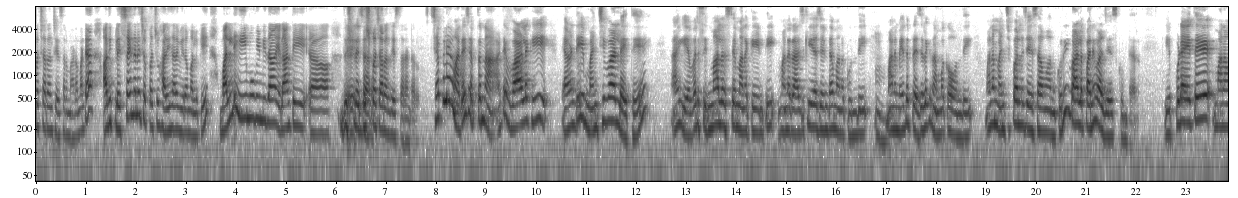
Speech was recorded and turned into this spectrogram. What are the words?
ప్రచారాలు చేశారు మేడం. అంటే అది ప్లస్ అయిందనే చెప్పొచ్చు హరిహర వీరమల్లుకి. మళ్ళీ ఈ మూవీ మీద ఎలాంటి. దుష్ప్రచారాలు. చేస్తారంటారు? చెప్పలేము అదే చెప్తున్నా. అంటే వాళ్ళకి ఏమండి మంచి వాళ్ళైతే ఎవరి సినిమాలు వస్తే మనకేంటి మన రాజకీయ ఎజెండా మనకుంది మన మీద ప్రజలకి నమ్మకం ఉంది మనం మంచి పనులు చేసాము అనుకుని వాళ్ళ పని వాళ్ళు చేసుకుంటారు. ఎప్పుడైతే మనం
